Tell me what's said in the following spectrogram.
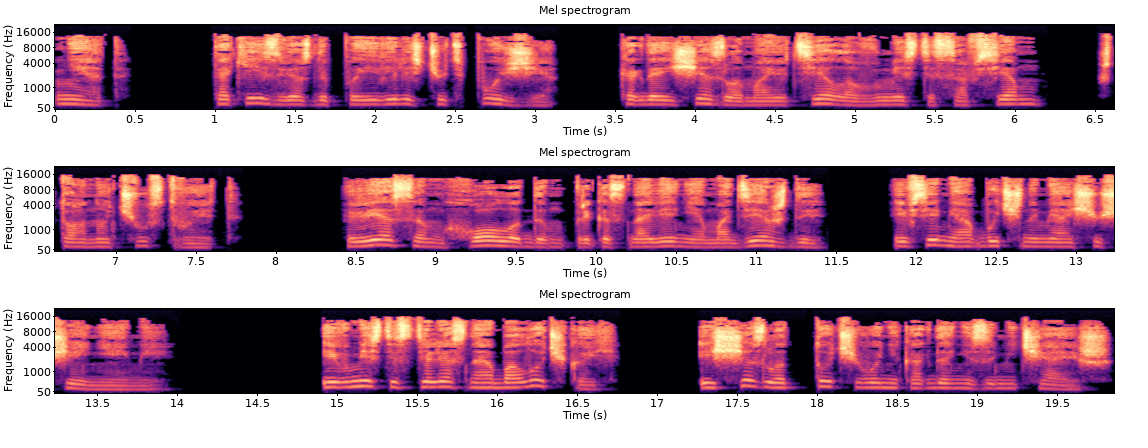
Нет, такие звезды появились чуть позже, когда исчезло мое тело вместе со всем, что оно чувствует. Весом, холодом, прикосновением одежды и всеми обычными ощущениями. И вместе с телесной оболочкой исчезло то, чего никогда не замечаешь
